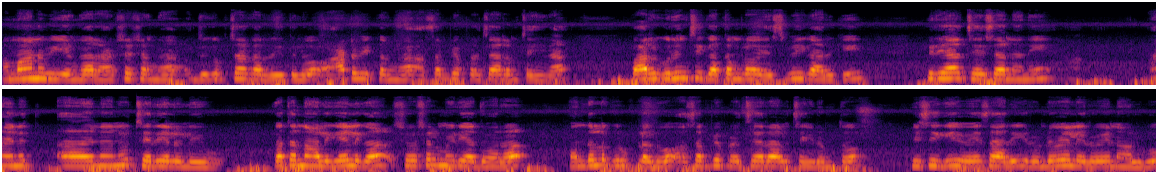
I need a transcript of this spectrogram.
అమానవీయంగా రాక్షసంగా జుగుప్సాగర్ రీతిలో ఆటవికంగా అసభ్య ప్రచారం చేయగా వారి గురించి గతంలో ఎస్పీ గారికి ఫిర్యాదు చేశానని ఆయన ఆయనను చర్యలు లేవు. గత నాలుగేళ్ళుగా సోషల్ మీడియా ద్వారా వందల గ్రూప్లలో అసభ్య ప్రచారాలు చేయడంతో విసిగి వేసారి రెండు వేల ఇరవై నాలుగు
